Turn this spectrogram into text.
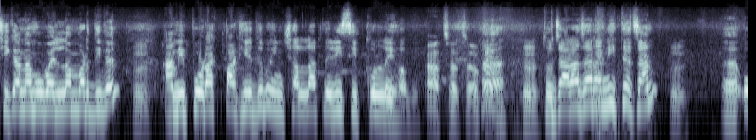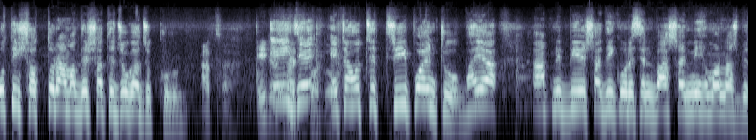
ঠিকানা মোবাইল নাম্বার দিবেন। আমি প্রোডাক্ট পাঠিয়ে দেবো। ইনশাল্লাহ আপনি রিসিভ করলেই হবে। আচ্ছা আচ্ছা ওকে হ্যাঁ তো যারা যারা নিতে চান অতি সত্তর আমাদের সাথে যোগাযোগ করুন। আচ্ছা এটা এই যে এটা হচ্ছে থ্রি পয়েন্ট টু ভাইয়া আপনি বিয়ে শাদী করেছেন বাসায় মেহমান আসবে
